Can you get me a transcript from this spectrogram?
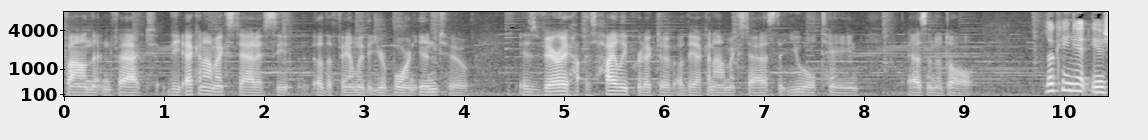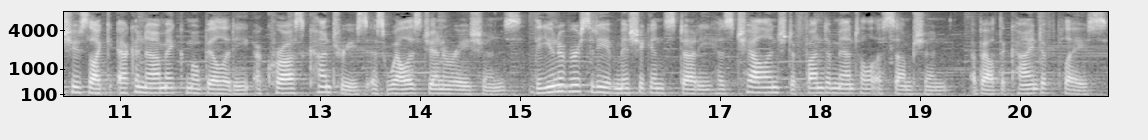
found that in fact the economic status of the family that you're born into is very is highly predictive of the economic status that you will attain as an adult. Looking at issues like economic mobility across countries as well as generations, the University of Michigan study has challenged a fundamental assumption about the kind of place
